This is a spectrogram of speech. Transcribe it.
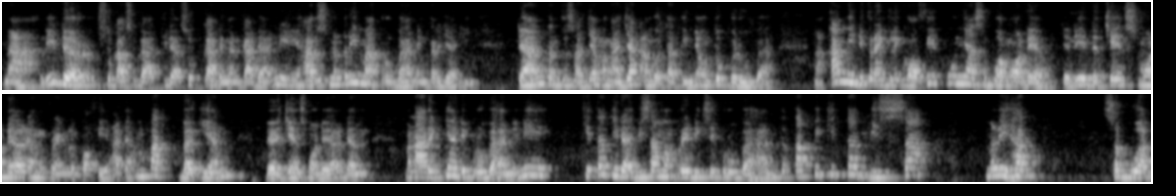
Nah, leader suka-suka tidak suka dengan keadaan ini harus menerima perubahan yang terjadi dan tentu saja mengajak anggota timnya untuk berubah. Nah, kami di Franklin Coffee punya sebuah model. Jadi the change model yang Franklin Coffee ada empat bagian dari change model dan menariknya di perubahan ini kita tidak bisa memprediksi perubahan, tetapi kita bisa melihat sebuah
